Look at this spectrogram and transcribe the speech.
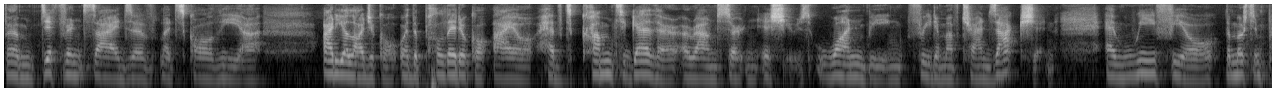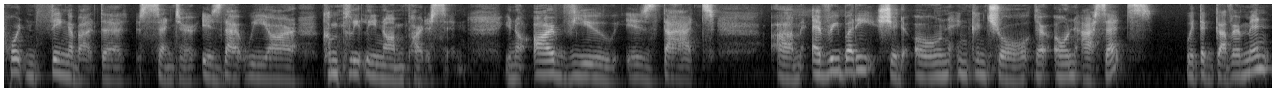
from different sides of, let's call the uh, ideological or the political aisle have come together around certain issues, one being freedom of transaction. And we feel the most important thing about the center is that we are completely nonpartisan. You know, our view is that um, everybody should own and control their own assets with the government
